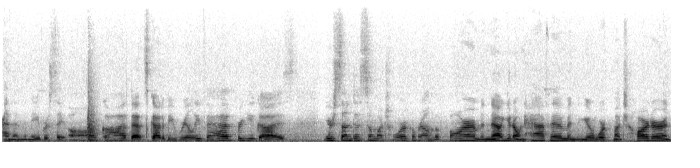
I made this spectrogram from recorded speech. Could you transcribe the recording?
And then the neighbors say, Oh, God, that's got to be really bad for you guys your son does so much work around the farm and now you don't have him and you work much harder and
